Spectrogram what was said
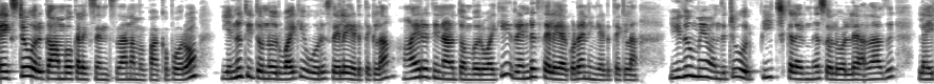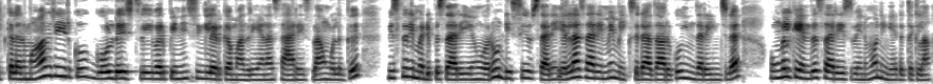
நெக்ஸ்ட்டு ஒரு காம்போ கலெக்ஷன்ஸ் தான் நம்ம பார்க்க போகிறோம் எண்ணூற்றி தொண்ணூறுரூவாய்க்கு ஒரு சேலை எடுத்துக்கலாம். ஆயிரத்தி நானூற்றம்பது ரூபாய்க்கு ரெண்டு சேலையாக கூட நீங்கள் எடுத்துக்கலாம். இதுவுமே வந்துட்டு ஒரு பீச் கலர்னு சொல்லுவோம்ல. அதாவது லைட் கலர் மாதிரி இருக்கும். கோல்டு சில்வர் பினிஷிங்கில் இருக்க மாதிரியான சாரீஸ் தான் உங்களுக்கு. விசிறி மடிப்பு சாரியும் வரும். டிசீவ் சாரீ எல்லா சாரியுமே மிக்சடாக தான் இருக்கும் இந்த ரேஞ்சில் உங்களுக்கு எந்த சாரீஸ் வேணுமோ நீங்கள் எடுத்துக்கலாம்.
